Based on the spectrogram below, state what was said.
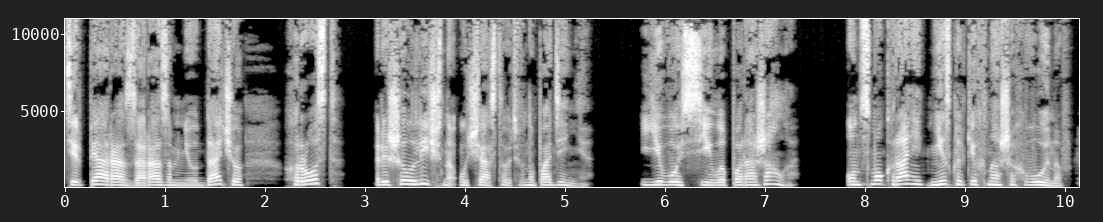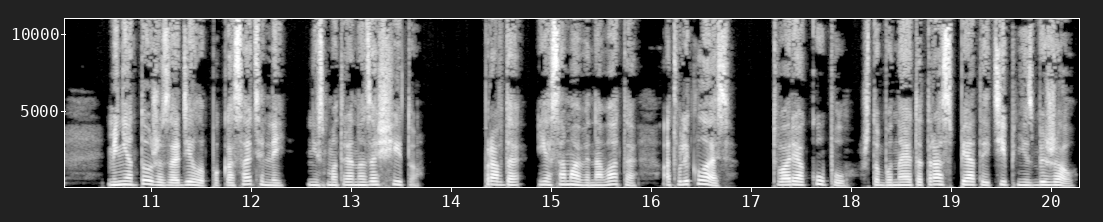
Терпя раз за разом неудачу, Хрост решил лично участвовать в нападении. Его сила поражала. Он смог ранить нескольких наших воинов. Меня тоже задело по касательной, несмотря на защиту. Правда, я сама виновата, отвлеклась, творя купол, чтобы на этот раз пятый тип не сбежал.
